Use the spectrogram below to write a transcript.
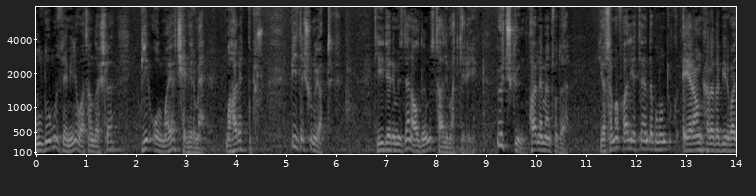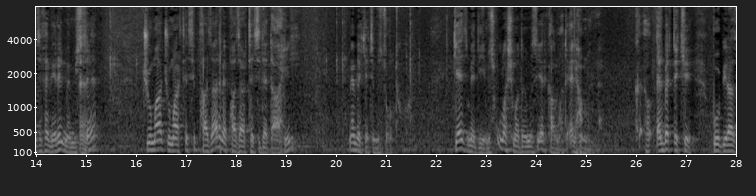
Bulduğumuz zemini vatandaşla bir olmaya çevirme. Maharet budur. Biz de şunu yaptık. Liderimizden aldığımız talimat gereği. Üç gün parlamentoda yasama faaliyetlerinde bulunduk. Eğer Ankara'da bir vazife verilmemişse cuma, cumartesi, pazar ve pazartesi de dahil memleketimizde olduk. Gezmediğimiz, ulaşmadığımız yer kalmadı elhamdülillah. Elbette ki bu biraz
